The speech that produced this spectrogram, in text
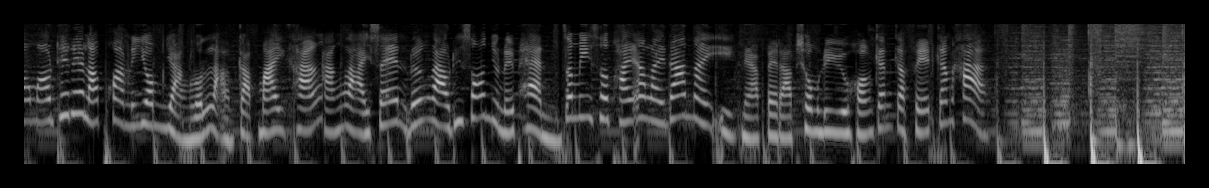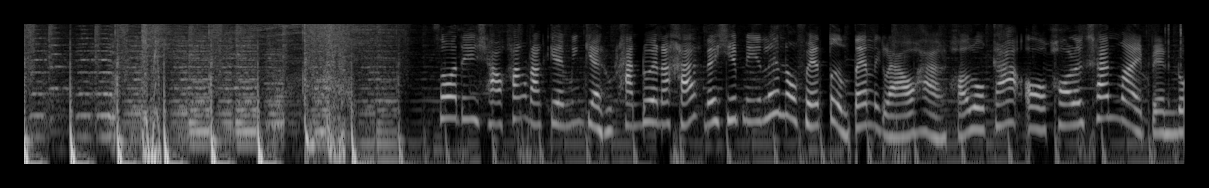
องเมาส์ที่ได้รับความนิยมอย่างล้นหลามกลับมาอีกครั้ง ทั้งลายเส้น เรื่องราวที่ซ่อนอยู่ในแผ่น จะมีเซอร์ไพรส์อะไรด้านในอีกเนี่ย ไปรับชมรีวิวพร้อมกันกับเฟซกันค่ะ วัสดีชาวข้างรักเกมมิ่งเกียร์ทุกท่านด้วยนะคะ ในคลิปนี้เล่นโนเฟสตื่นเต้นอีกแล้วค่ะ เพราะโลกาออกคอลเลกชันใหม่เป็นโล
